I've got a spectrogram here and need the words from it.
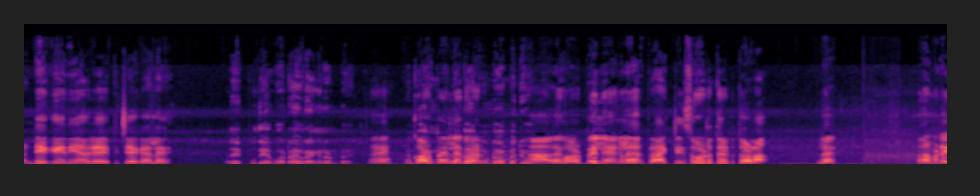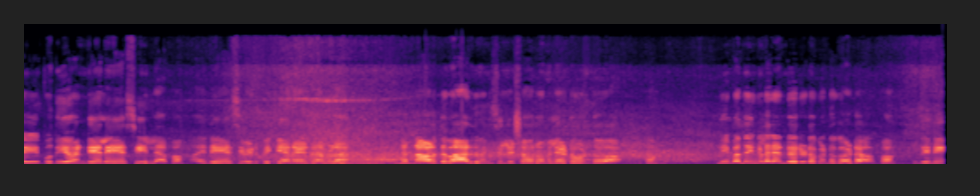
വണ്ടിയൊക്കെ ഇനി അവരെ ഏൽപ്പിച്ചേക്കാല്ലേ അതെ പുതിയ എങ്ങനെ ഉണ്ട് കുഴപ്പമില്ല. കുഴ- പറ്റുമോ? ആ അതെ കുഴപ്പമില്ല. ഞങ്ങൾ പ്രാക്ടീസ് കൊടുത്ത് എടുത്തോളാം അല്ലേ? അപ്പോൾ നമ്മുടെ ഈ പുതിയ വണ്ടിയിൽ എ സി ഇല്ല. അപ്പം അതിന്റെ എ സി പിടിപ്പിക്കാനായിട്ട് നമ്മൾ എറണാകുളത്ത് ഭാരത് ബെൻസിന്റെ ഷോറൂമിലോട്ട് കൊണ്ടുപോവാം. അപ്പം ഇനിയിപ്പം നിങ്ങൾ രണ്ടുപേരും കൂടെ കൊണ്ടുപോകും കേട്ടോ? അപ്പം ഇതിന്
